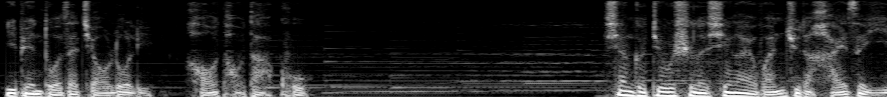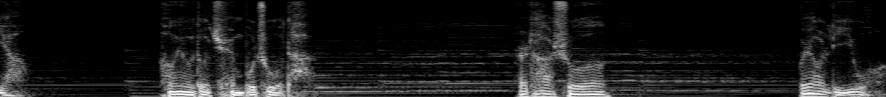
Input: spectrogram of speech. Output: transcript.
一边躲在角落里。嚎啕大哭，像个丢失了心爱玩具的孩子一样，朋友都劝不住他。而他说：“不要理我。”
